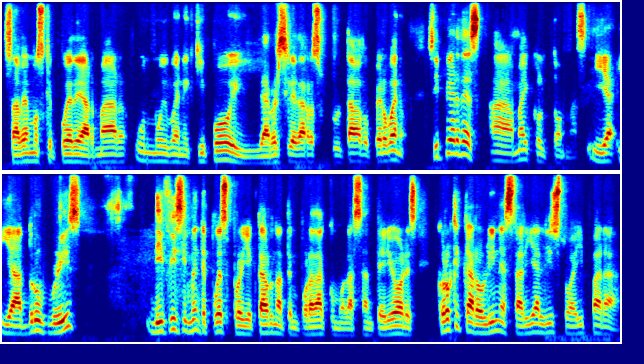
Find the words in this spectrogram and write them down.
sabemos que puede armar un muy buen equipo y a ver si le da resultado. Pero bueno, si pierdes a Michael Thomas y a, y a Drew Brees, difícilmente puedes proyectar una temporada como las anteriores. Creo que Carolina estaría listo ahí para,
